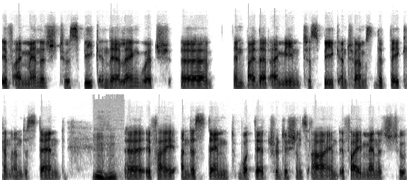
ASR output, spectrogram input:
if I manage to speak in their language, uh, and by that I mean to speak in terms that they can understand. Mm-hmm. Uh, if I understand what their traditions are, and if I manage to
